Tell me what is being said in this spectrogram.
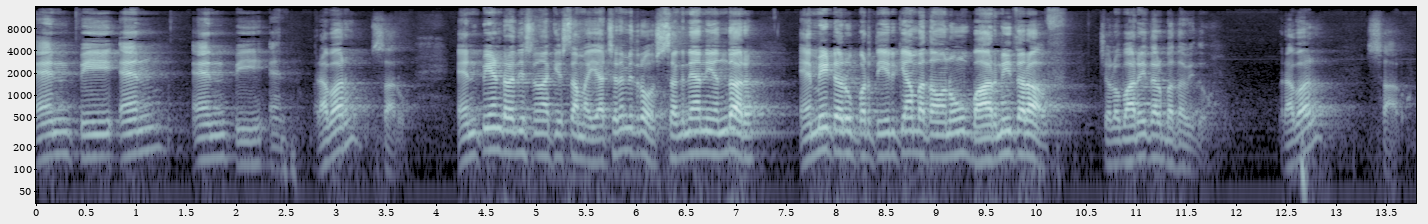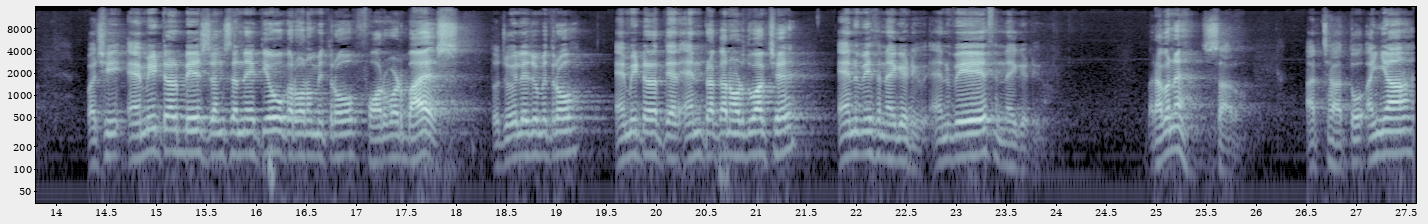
NPN NPN. બરાબર? સારું. એનપીએન ટ્રાન્ઝિસ્ટરના કિસ્સામાં યાદ છે ને મિત્રો? સંજ્ઞાની અંદર એમીટર ઉપર તીર ક્યાં બતાવવાનું? બહારની તરફ. ચલો બહારની તરફ બતાવી દો. બરાબર? સારું. પછી એમીટર બેઝ જંક્શનને કેવો કરવાનો મિત્રો? ફોરવર્ડ બાયસ તો જોઈ લેજો મિત્રો, એમીટર અત્યારે એન પ્રકારનો અર્ધવાક છે. N with negative N with negative બરાબર ને? સારું. અચ્છા, તો અહીંયા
